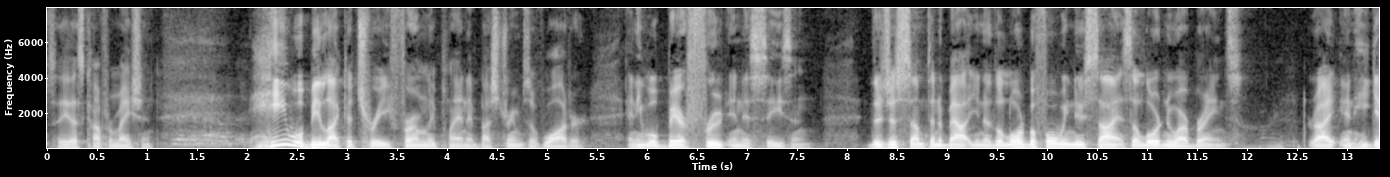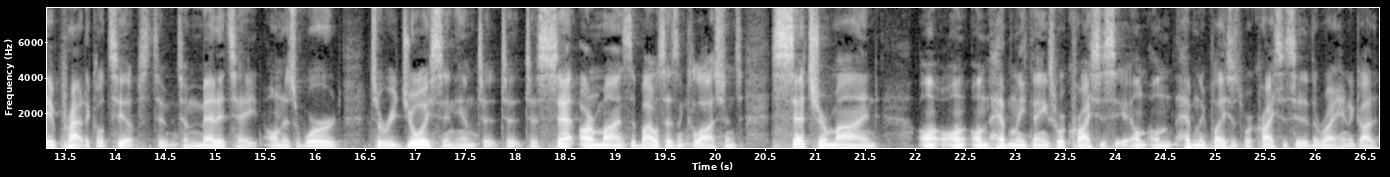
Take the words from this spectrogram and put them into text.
See, that's confirmation. He will be like a tree firmly planted by streams of water, and he will bear fruit in his season. There's just something about, you know, the Lord, before we knew science, the Lord knew our brains, right? And he gave practical tips to, to meditate on his word, to rejoice in him, to, to, to set our minds. The Bible says in Colossians, set your mind on, on, on, heavenly things where Christ is on, on heavenly places where Christ is seated at the right hand of God.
